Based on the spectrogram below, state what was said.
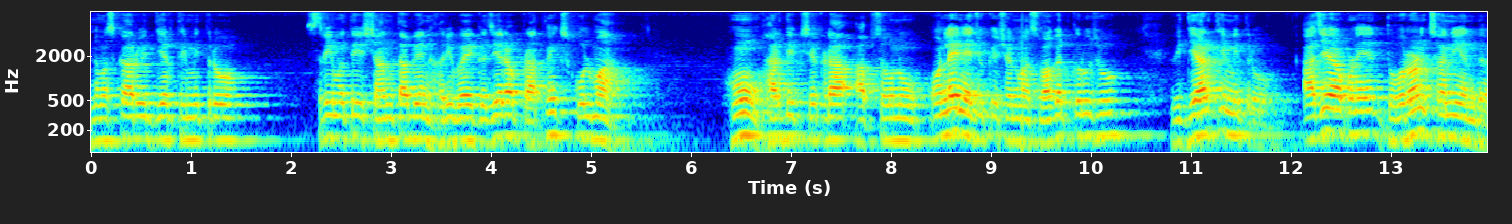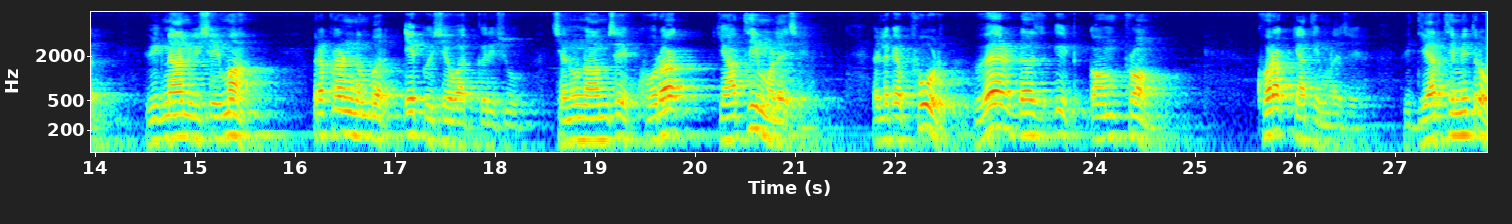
નમસ્કાર વિદ્યાર્થી મિત્રો. શ્રીમતી શાંતાબેન હરિભાઈ ગજેરા પ્રાથમિક સ્કૂલમાં હું હાર્દિક શેખડા આપ સૌનું ઓનલાઈન એજ્યુકેશનમાં સ્વાગત કરું છું. વિદ્યાર્થી મિત્રો, આજે આપણે ધોરણ છ ની અંદર વિજ્ઞાન વિષયમાં પ્રકરણ નંબર એક વિશે વાત કરીશું, જેનું નામ છે ખોરાક ક્યાંથી મળે છે? એટલે કે food where does it come from ખોરાક ક્યાંથી મળે છે? વિદ્યાર્થી મિત્રો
